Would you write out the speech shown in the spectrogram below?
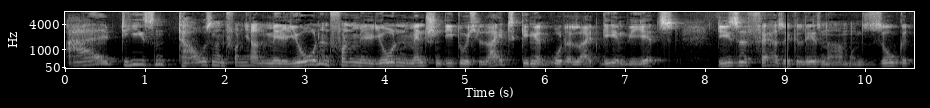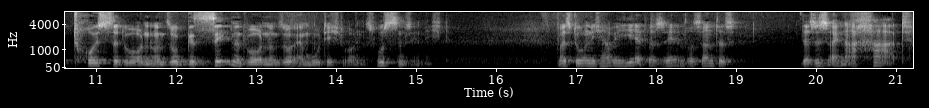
all diesen Tausenden von Jahren Millionen von Millionen Menschen, die durch Leid gingen oder Leid gehen wie jetzt, diese Verse gelesen haben und so getröstet wurden und so gesegnet wurden und so ermutigt wurden. Das wussten sie nicht. Weißt du, und ich habe hier etwas sehr Interessantes. Das ist ein Achat.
